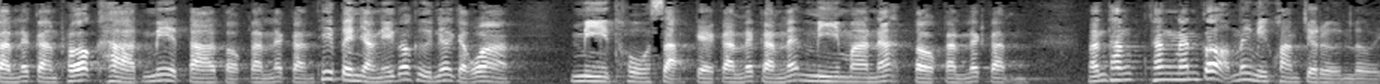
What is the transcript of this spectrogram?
กันและกัน เพราะขาดเมตตาต่อกันและกัน ที่เป็นอย่างนี้ก็คือเนื่องจากว่ามีโทสะแก่กันและกัน และมีมานะต่อกันและกันนั้นทั้งทั้งนั้นก็ไม่มีความเจริญเลย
